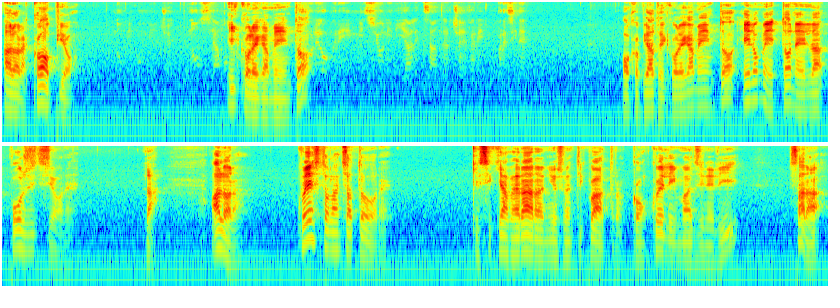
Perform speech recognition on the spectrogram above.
Allora copio il collegamento. Ho copiato il collegamento e lo metto nella posizione. Là. Allora questo lanciatore che si chiamerà Ragnews 24 con quell'immagine lì sarà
